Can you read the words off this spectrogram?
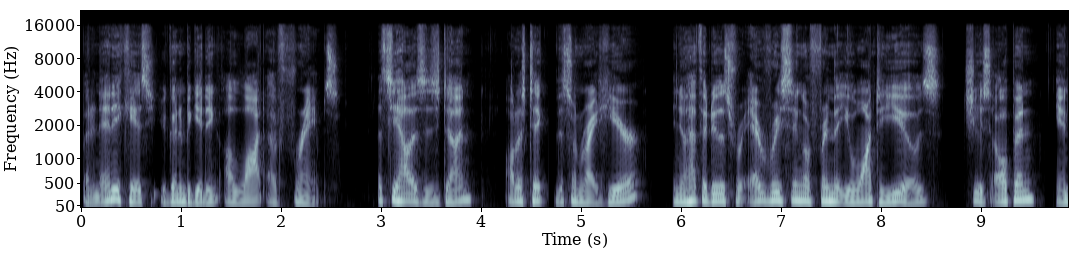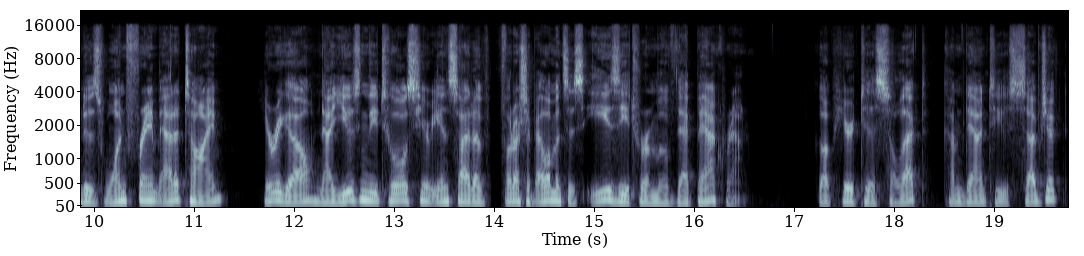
but in any case, you're going to be getting a lot of frames. Let's see how this is done. I'll just take this one right here and you'll have to do this for every single frame that you want to use. Choose open and do this one frame at a time. Here we go. Now using the tools here inside of Photoshop Elements, it's easy to remove that background. Go up here to select, come down to subject,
